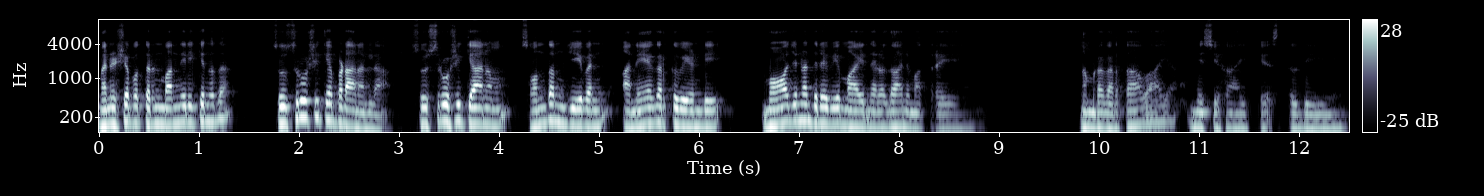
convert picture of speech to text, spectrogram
മനുഷ്യപുത്രൻ വന്നിരിക്കുന്നത് ശുശ്രൂഷിക്കപ്പെടാനല്ല. ശുശ്രൂഷിക്കാനും സ്വന്തം ജീവൻ അനേകർക്ക് വേണ്ടി മോചനദ്രവ്യമായി നൽകാനുമത്രേ. നമ്മുടെ കർത്താവായ മിസിഹായിക്ക് സ്തുതി.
